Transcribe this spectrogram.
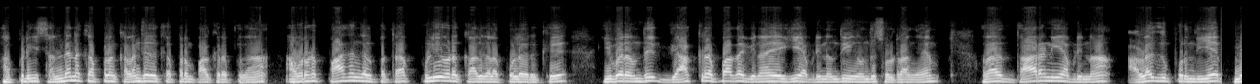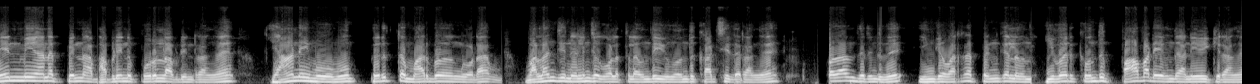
அப்படி சந்தன காப்பெல்லாம் கலைஞ்சதுக்கு அப்புறம் பாக்குறப்பதான் அவரோட பாதங்கள் பார்த்தா புலியோட கால்களை போல இருக்கு. இவரை வந்து வியாக்கிரபாத விநாயகி அப்படின்னு வந்து இங்க வந்து சொல்றாங்க. அதாவது தாரணி அப்படின்னா அழகு பொருந்திய மேன்மையான பெண் அப்படின்னு பொருள் அப்படின்றாங்க. யானை முகமும் பெருத்த மார்பகங்களோட வளைஞ்சு நெளிஞ்ச கோலத்துல வந்து இவங்க வந்து காட்சி தர்றாங்க. அப்பதான் தெரிஞ்சது இங்க வர்ற பெண்கள் வந்து இவருக்கு வந்து பாவாடை வந்து அணிவிக்கிறாங்க.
